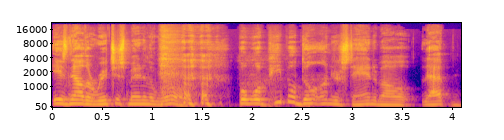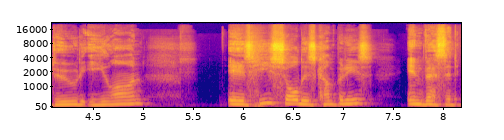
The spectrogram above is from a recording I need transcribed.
is now the richest man in the world. but what people don't understand about that dude, Elon, is he sold his companies, invested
